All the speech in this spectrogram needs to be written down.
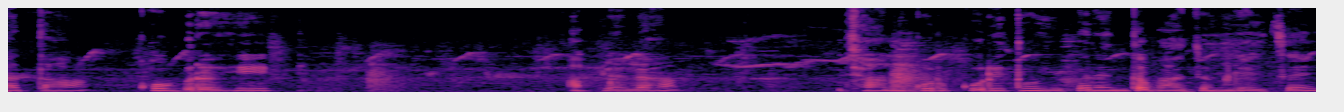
आता खोबरं हे आपल्याला छान कुरकुरीत होईपर्यंत भाजून घ्यायचं आहे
